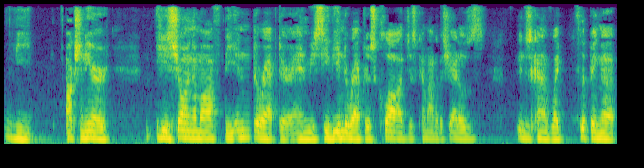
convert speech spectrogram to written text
the auctioneer. He's showing him off the Indoraptor, and we see the Indoraptor's claw just come out of the shadows and just kind of like flipping a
